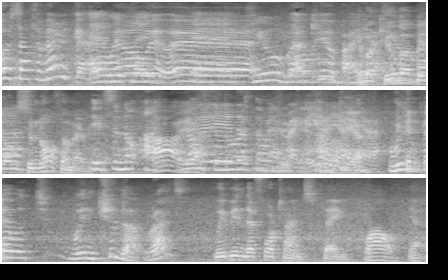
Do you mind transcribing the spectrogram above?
Oh, South America. Yeah, we no, played, uh, Cuba, uh, Cuba. Yeah, but Cuba Cuba. belongs to North America. It's a no. Ah, uh, yeah. North, Yeah, yeah, North North America. America. Yeah, yeah, Yeah. yeah. Will you play with, with Cuba, right? We've been there four times playing. Wow. Yeah.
